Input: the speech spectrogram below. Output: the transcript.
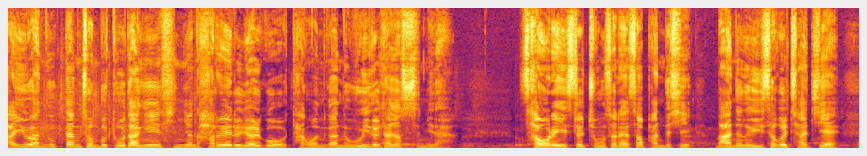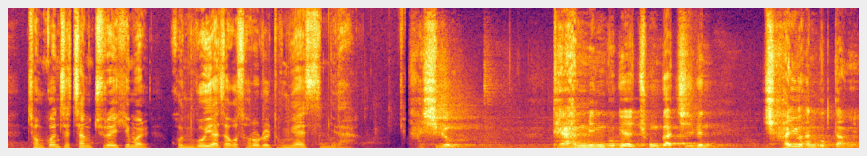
자유한국당 전북도당이 신년 하루회를 열고 당원 간 우위를 다졌습니다. 4월에 있을 총선에서 반드시 많은 의석을 차지해 정권 재창출의 힘을 곤고히 하자고 서로를 독려했습니다. 다시금 대한민국의 종갓집인 자유한국당이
